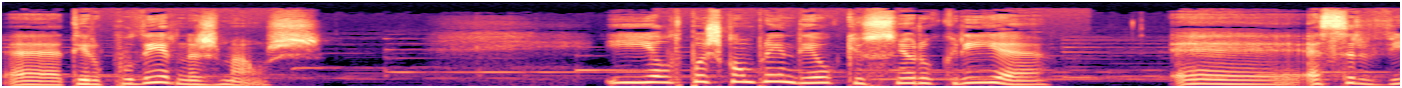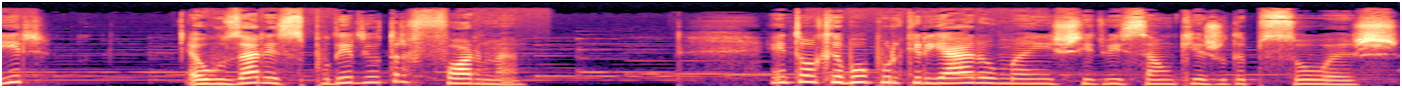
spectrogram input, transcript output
a ter o poder nas mãos. E ele depois compreendeu que o Senhor o queria a servir, a usar esse poder de outra forma. Então acabou por criar uma instituição que ajuda pessoas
